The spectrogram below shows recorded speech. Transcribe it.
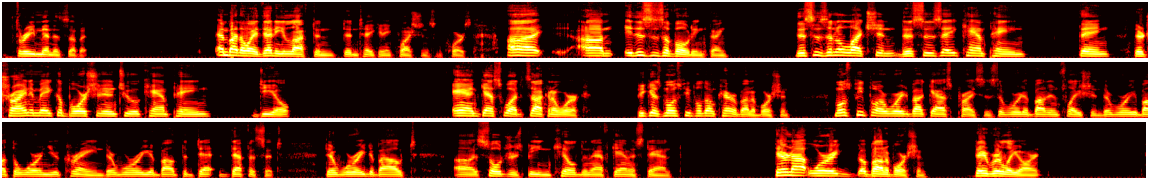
three minutes of it. And by the way, then he left and didn't take any questions, of course. Uh, um, this is a voting thing. This is an election. This is a campaign thing. They're trying to make abortion into a campaign deal. And guess what? It's not going to work because most people don't care about abortion. Most people are worried about gas prices. They're worried about inflation. They're worried about the war in Ukraine. They're worried about the de- deficit. They're worried about uh, soldiers being killed in Afghanistan. They're not worried about abortion. They really aren't.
